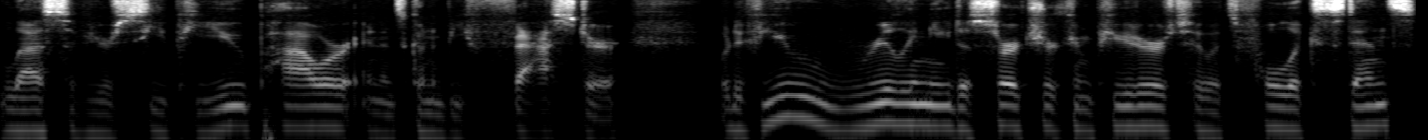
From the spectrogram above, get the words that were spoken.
less of your CPU power and it's going to be faster. But if you really need to search your computer to its full extent,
